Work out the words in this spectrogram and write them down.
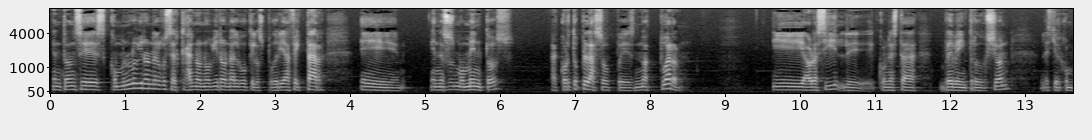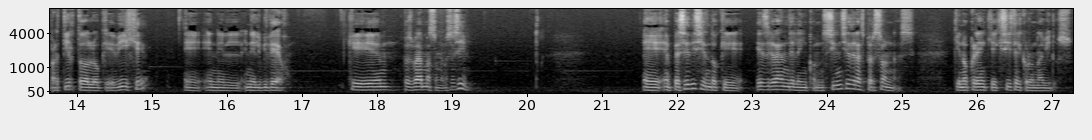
Entonces, como no lo vieron algo cercano, no vieron algo que los podría afectar eh, en esos momentos, a corto plazo, pues no actuaron. Y ahora sí, con esta breve introducción, les quiero compartir todo lo que dije eh, en, el, en el video, que pues va más o menos así. Eh, empecé diciendo que es grande la inconsciencia de las personas que no creen que existe el coronavirus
